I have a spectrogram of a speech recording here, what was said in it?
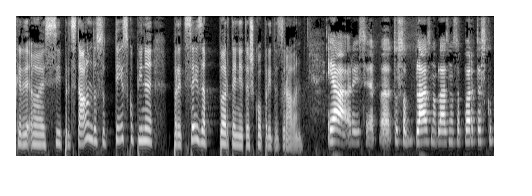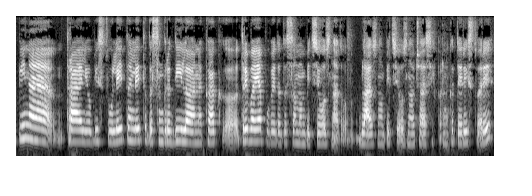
ker uh, si predstavljam, da so te skupine predvsej zaprte in je težko priti zraven. Ja, res je. To so blazno, blazno zaprte skupine. Trajali v bistvu leta in leta, da sem gradila nekako. Eh, treba je povedati, da sem ambiciozna, blazno ambiciozna včasih pri nekaterih stvarih.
